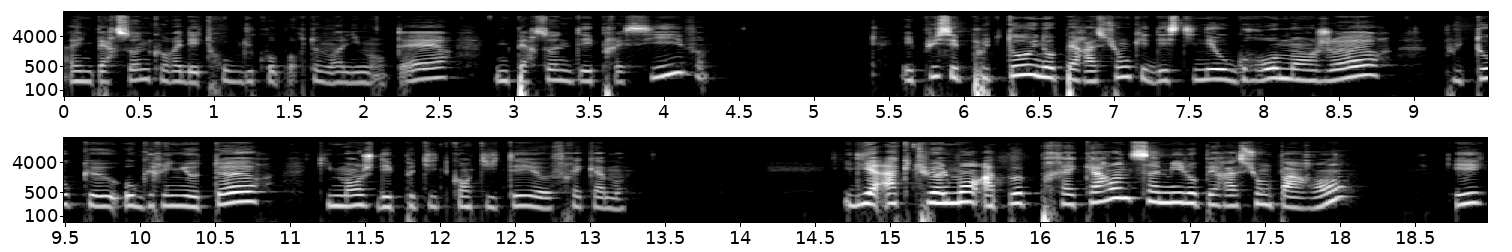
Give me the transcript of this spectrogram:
à une personne qui aurait des troubles du comportement alimentaire, une personne dépressive. Et puis c'est plutôt une opération qui est destinée aux gros mangeurs plutôt qu'aux grignoteurs qui mangent des petites quantités euh, fréquemment. Il y a actuellement à peu près 45 000 opérations par an et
